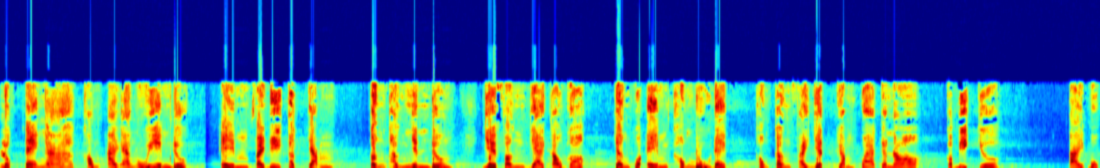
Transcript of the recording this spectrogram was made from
lúc té ngã không ai an ủi em được. Em phải đi thật chậm, cẩn thận nhìn đường, về phần dài cao gót, chân của em không đủ đẹp, không cần phải dịch gắm qua cho nó, có biết chưa? Tái bút,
